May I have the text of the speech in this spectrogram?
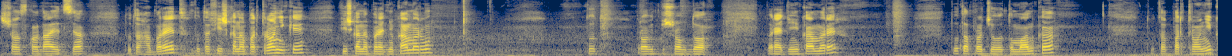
що складається. Тут габарит, тут фішка на партроніки, фішка на передню камеру. Тут провід пішов до передньої камери. Тут протилотуманка. Тут партронік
